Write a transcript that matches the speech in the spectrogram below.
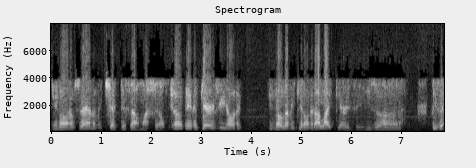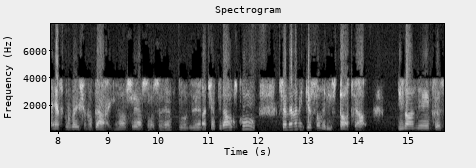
You know what I'm saying? Let me check this out myself. You know what I mean? If Gary V on it, you know, let me get on it. I like Gary V. He's uh he's an inspirational guy. You know what I'm saying? So I said, let's do it. And I checked it out. It was cool. I said, man, let me get some of these thoughts out. You know what I mean? Because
